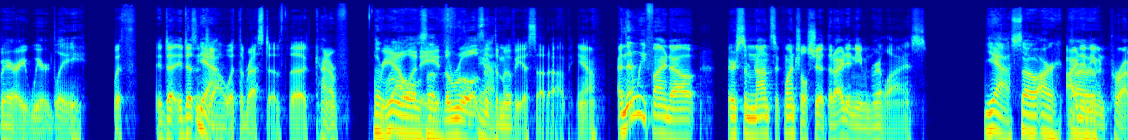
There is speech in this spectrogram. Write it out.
very weirdly with it. do- It doesn't Yeah. gel with the rest of the kind of The reality, rules of- the rules yeah. that the movie is set up. Yeah, and then we find out there's some non-sequential shit that I didn't even realize. yeah. So our, I didn't even pro-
